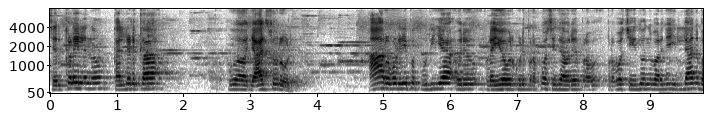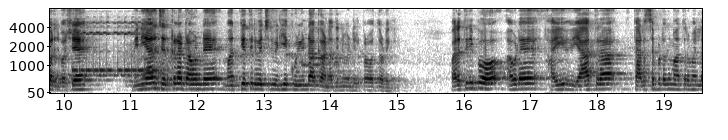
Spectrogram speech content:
ചെറുക്കളയിൽ നിന്നും കല്ലെടുക്ക ജാൽസൂർ റോഡ്. ആ റോഡിൽ ഇപ്പോൾ പുതിയ ഒരു ഫ്ലൈ ഓവർ കൂടി പ്രപ്പോസ് ചെയ്ത് അവർ പ്രപ്പോസ് ചെയ്തു എന്ന് പറഞ്ഞ് ഇല്ല എന്ന് പറഞ്ഞു. പക്ഷേ മിനിയാന്ന് ചെറുക്കട ടൗണിന്റെ മധ്യത്തിൽ വെച്ചിട്ട് വലിയ കുഴി ഉണ്ടാക്കുകയാണ് അതിന് വേണ്ടി പ്രവർത്തനം തുടങ്ങി. ഫലത്തിലിപ്പോൾ അവിടെ ഹൈ യാത്ര തടസ്സപ്പെട്ടത് മാത്രമല്ല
